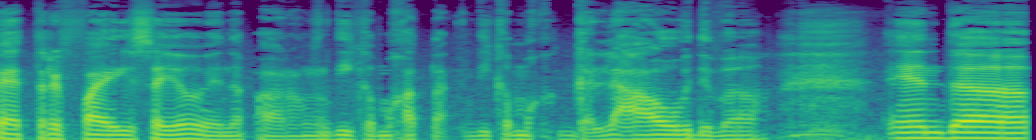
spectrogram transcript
petrify sa eh na parang hindi ka makata hindi ka makagalaw di ba and uh,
